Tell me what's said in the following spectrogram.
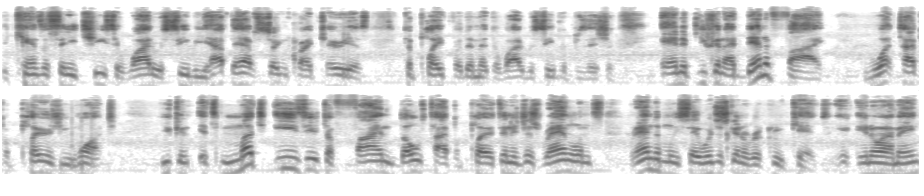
the Kansas City Chiefs at wide receiver, you have to have certain criteria to play for them at the wide receiver position. And if you can identify what type of players you want, you can it's much easier to find those type of players than to just random, randomly say we're just going to recruit kids. You, you, know what I mean?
